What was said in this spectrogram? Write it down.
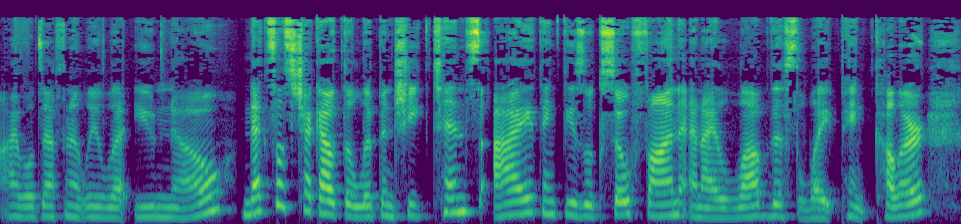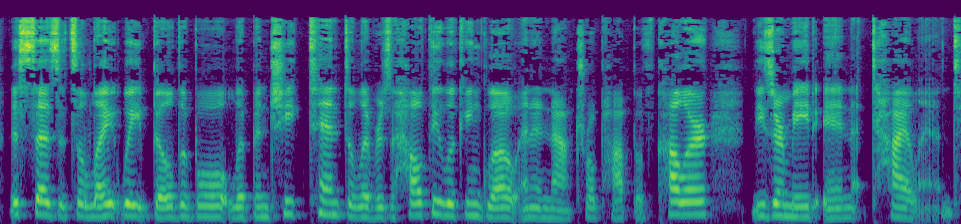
I will definitely let you know. Next, let's check out the lip and cheek tints. I I think these look so fun and I love this light pink color. This says it's a lightweight buildable lip and cheek tint, delivers a healthy looking glow and a natural pop of color. These are made in Thailand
